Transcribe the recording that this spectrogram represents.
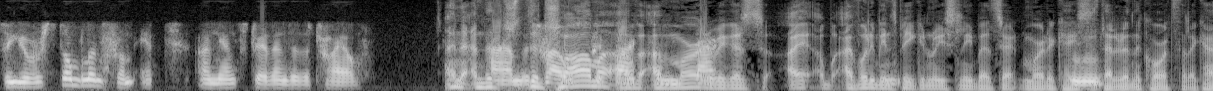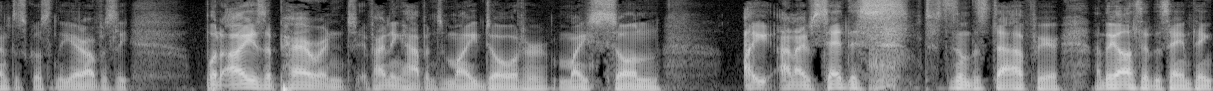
so you were stumbling from it and then straight into the trial. And, and the, Um, the trauma of, of murder, back. because I, I've only been speaking recently about certain murder cases that are in the courts that I can't discuss in the air, obviously. But I, as a parent, if anything happened to my daughter, my son, I and I've said this to some of the staff here, and they all said the same thing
